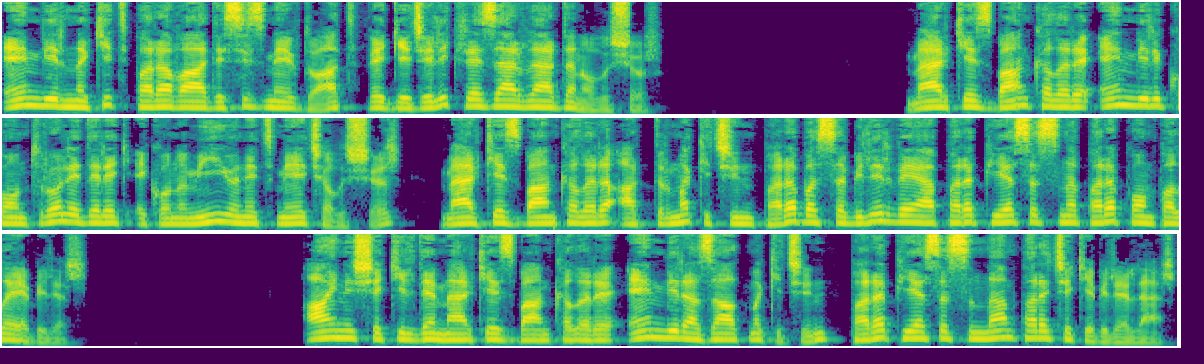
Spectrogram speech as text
M1 nakit para vadesiz mevduat ve gecelik rezervlerden oluşur. Merkez bankaları M1'i kontrol ederek ekonomiyi yönetmeye çalışır, merkez bankaları arttırmak için para basabilir veya para piyasasına para pompalayabilir. Aynı şekilde merkez bankaları M1 azaltmak için para piyasasından para çekebilirler.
